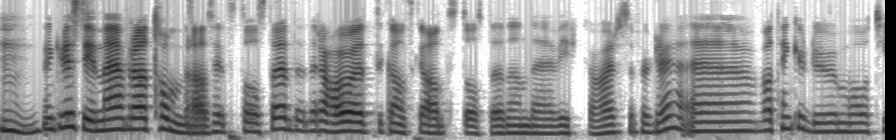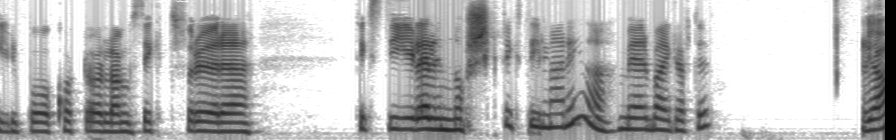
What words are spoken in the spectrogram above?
Mm. Men Kristine, fra Tomra sitt ståsted, dere har jo et ganske annet ståsted enn det Virke har, selvfølgelig. Uh, hva tenker du må til på kort og lang sikt for å gjøre tekstil, eller norsk tekstilnæring, da, mer bærekraftig? Ja,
